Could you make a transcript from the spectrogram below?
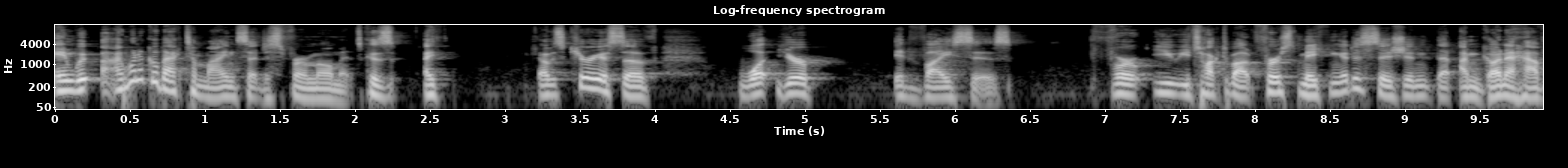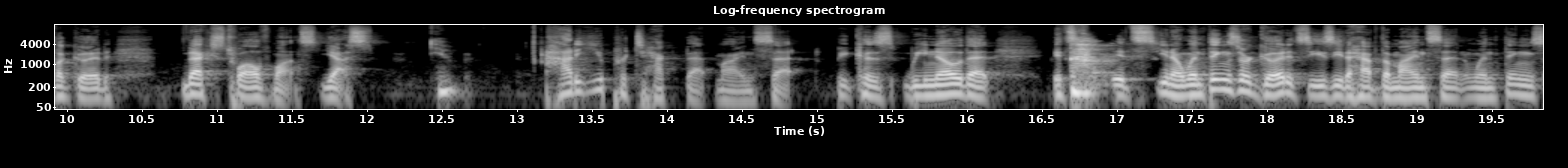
and we, I want to go back to mindset just for a moment because I I was curious of what your advice is for you. You talked about first making a decision that I'm going to have a good next 12 months. Yes. Yep how do you protect that mindset? Because we know that it's it's you know when things are good it's easy to have the mindset and when things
